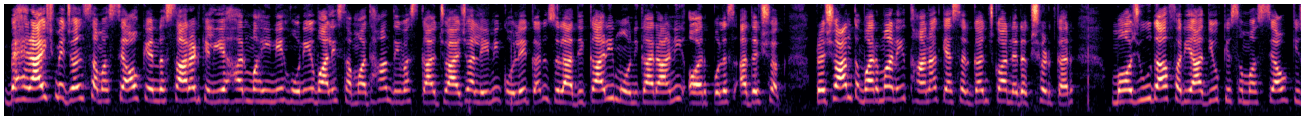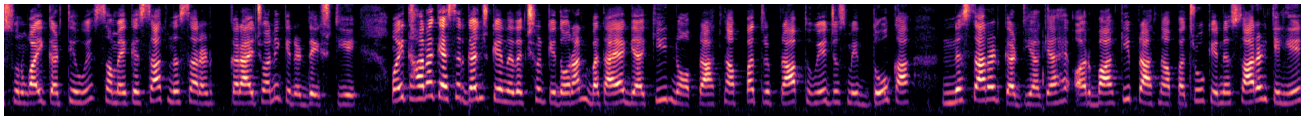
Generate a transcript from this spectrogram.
बहराइच में जन समस्याओं के निस्तारण के लिए हर महीने होने वाले समाधान दिवस का जायजा लेने को लेकर जिलाधिकारी मोनिका रानी और पुलिस अधीक्षक प्रशांत वर्मा ने थाना कैसरगंज का निरीक्षण कर मौजूदा फरियादियों की समस्याओं की सुनवाई करते हुए समय के साथ निस्तारण कराए जाने के निर्देश दिए। वहीं थाना कैसरगंज के निरीक्षण के दौरान बताया गया की नौ प्रार्थना पत्र प्राप्त हुए, जिसमें दो का निस्तारण कर दिया गया है और बाकी प्रार्थना पत्रों के निस्तारण के लिए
